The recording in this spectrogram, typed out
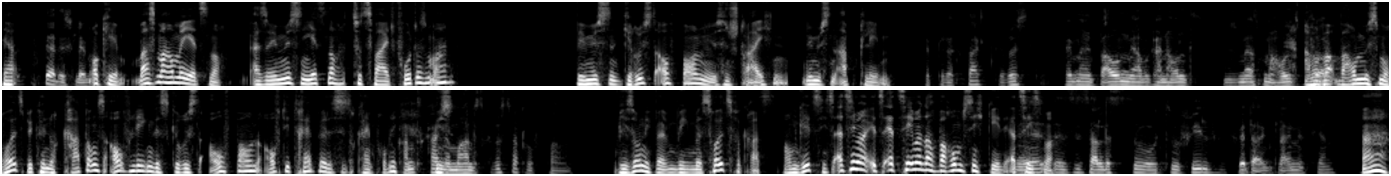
Ja. Das ist ja das Schlimme. Okay, was machen wir jetzt noch? Also wir müssen jetzt noch zu zweit Fotos machen. Wir müssen Gerüst aufbauen, wir müssen streichen, wir müssen abkleben. Ich hab dir doch gesagt, Gerüst können wir nicht bauen, wir haben kein Holz. Müssen wir erstmal Holz Aber wa warum müssen wir Holz? Wir können doch Kartons auflegen, das Gerüst aufbauen auf die Treppe, das ist doch kein Problem. Du kannst kein Wieso- normales Gerüst da drauf bauen. Wieso nicht? Weil wegen des Holz verkratzt. Warum geht's nicht? Erzähl mal, jetzt erzähl mal doch, warum es nicht geht. Erzähl's Nee, mal. Das ist alles zu, zu viel für dein kleines Hirn. Ah.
